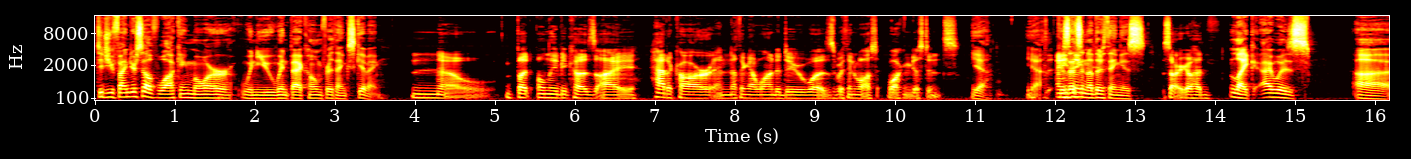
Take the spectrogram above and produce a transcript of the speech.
Did you find yourself walking more when you went back home for Thanksgiving? No, but only because I had a car and nothing I wanted to do was within wa- walking distance. Yeah. Yeah. Because that's another thing is Sorry, go ahead. like I was uh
